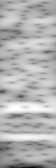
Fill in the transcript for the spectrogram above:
you.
